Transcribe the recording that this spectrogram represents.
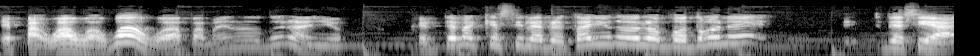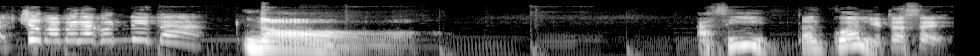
es para guagua guagua, para menos de un año. Que el tema es que si le apretáis uno de los botones, decía, ¡chúpame la corneta! ¡No! Así, tal cual. Y entonces,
